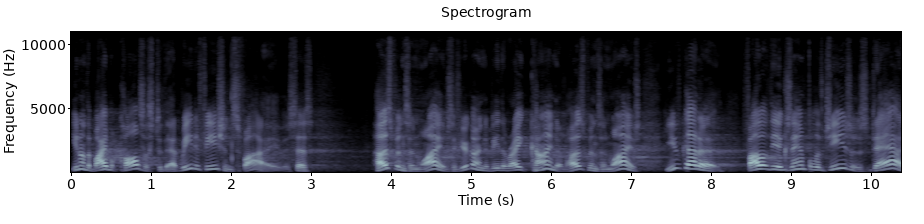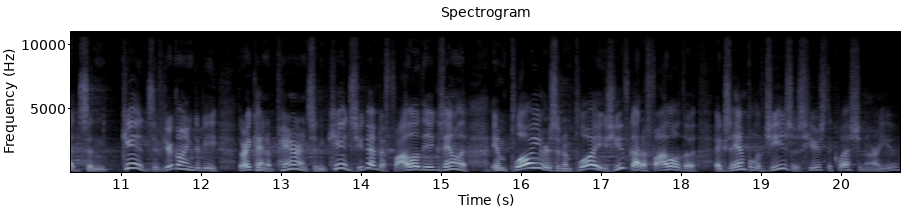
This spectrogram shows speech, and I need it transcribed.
You know, the Bible calls us to that. Read Ephesians 5. It says, Husbands and wives, if you're going to be the right kind of husbands and wives, you've got to Follow the example of Jesus, dads and kids. If you're going to be the right kind of parents and kids, you have to follow the example. Employers and employees, you've got to follow the example of Jesus. Here's the question Are you?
